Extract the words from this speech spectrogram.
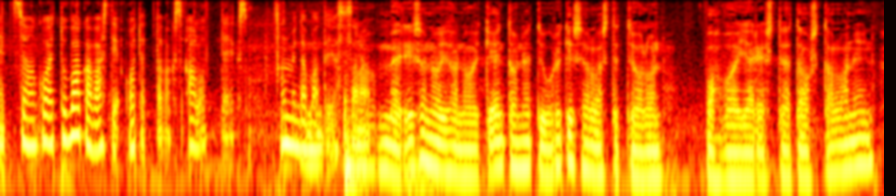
että se on koettu vakavasti otettavaksi aloitteeksi. No, mitä Matias sanoo? No, Meri sanoi ihan oikein tuonne, että juurikin sellaiset, joilla on vahvoja järjestöjä taustalla, niin –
